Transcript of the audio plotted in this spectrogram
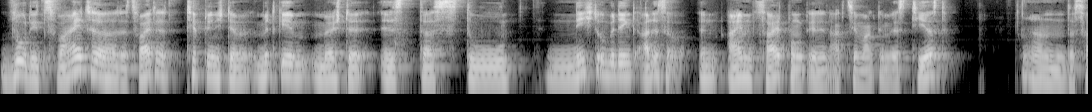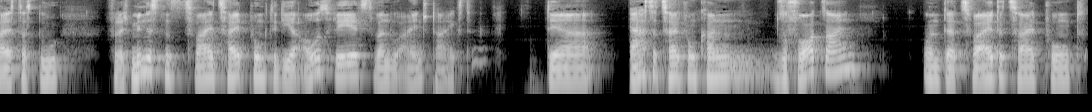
So, die zweite, der zweite Tipp, den ich dir mitgeben möchte, ist, dass du nicht unbedingt alles in einem Zeitpunkt in den Aktienmarkt investierst. Ähm, das heißt, dass du vielleicht mindestens zwei Zeitpunkte dir auswählst, wann du einsteigst. Der erste Zeitpunkt kann sofort sein und der zweite Zeitpunkt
